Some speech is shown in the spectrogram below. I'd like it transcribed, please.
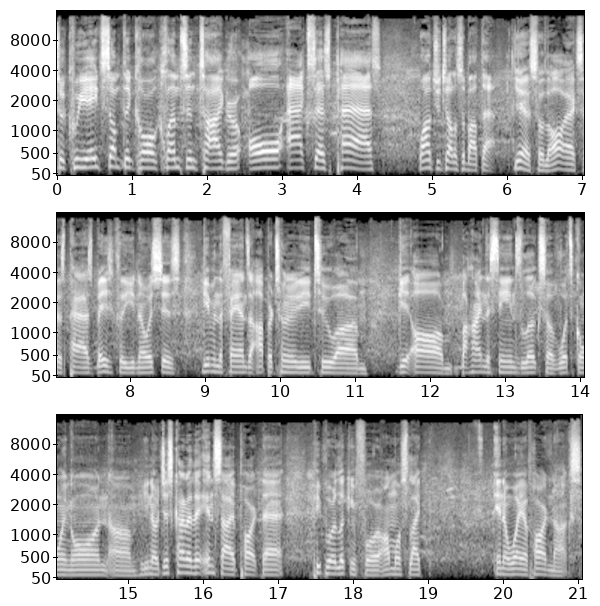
to create something called Clemson Tiger All Access Pass. Why don't you tell us about that? Yeah, so the all access pass, basically, you know, it's just giving the fans an opportunity to um, get all behind the scenes looks of what's going on. Um, you know, just kind of the inside part that people are looking for, almost like in a way of hard knocks.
